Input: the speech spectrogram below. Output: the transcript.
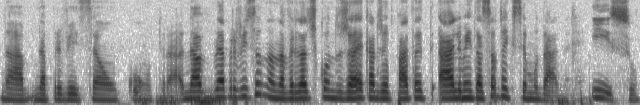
na, na prevenção contra. Na, na, prevenção, não, na verdade, quando já é cardiopata, a alimentação tem que ser mudada. Né? Isso,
